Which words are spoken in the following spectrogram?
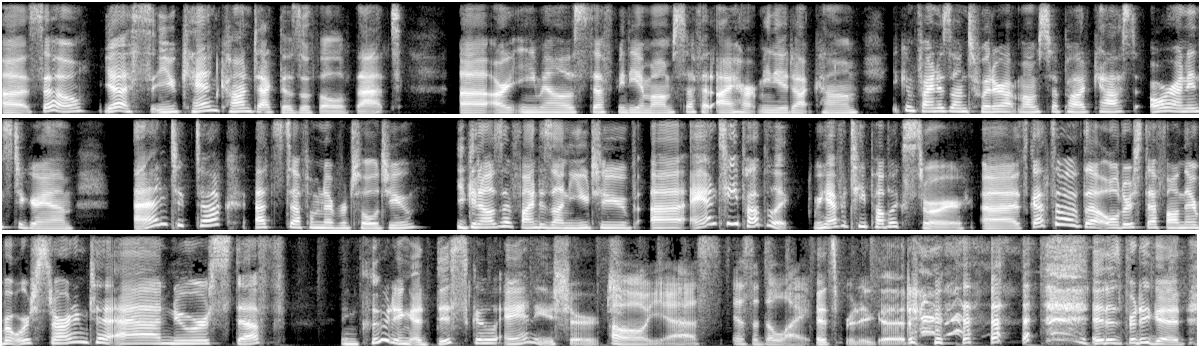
Uh, so, yes, you can contact us with all of that. Uh, our email is stuffmediamomstuff at iheartmedia.com. You can find us on Twitter at momstuffpodcast or on Instagram and TikTok at Stuff Mom Never Told You. You can also find us on YouTube uh, and TeePublic. We have a TeePublic store. Uh, it's got some of the older stuff on there, but we're starting to add newer stuff, including a Disco Annie shirt. Oh, yes. It's a delight. It's pretty good. it is pretty good.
